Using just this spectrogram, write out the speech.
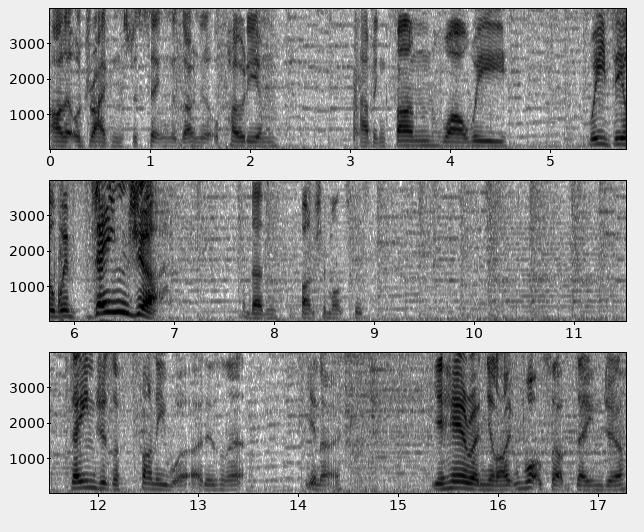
Our little dragon's just sitting in his own little podium, having fun, while we we deal with danger! And then a bunch of monsters. Danger's a funny word, isn't it? You know. You hear it and you're like, what's up, danger?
